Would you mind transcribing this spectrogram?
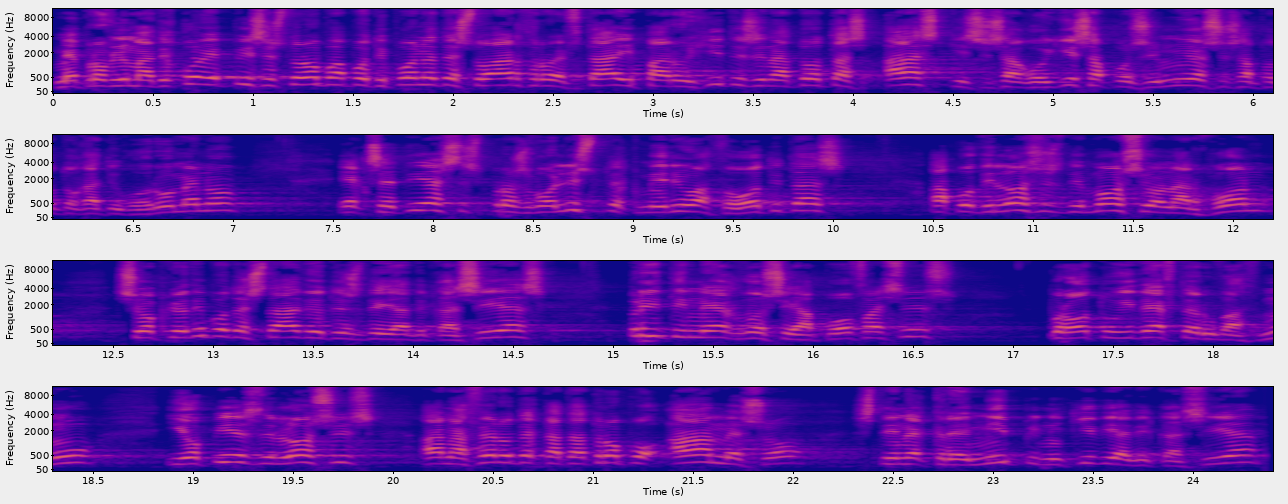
Με προβληματικό επίσης τρόπο αποτυπώνεται στο άρθρο 7 η παροχή της δυνατότητας άσκησης αγωγής αποζημίωσης από το κατηγορούμενο εξαιτίας της προσβολής του τεκμηρίου αθωότητας από δηλώσεις δημόσιων αρχών σε οποιοδήποτε στάδιο της διαδικασίας πριν την έκδοση απόφασης πρώτου ή δεύτερου βαθμού, οι οποίες δηλώσεις αναφέρονται κατά τρόπο άμεσο στην εκρεμή ποινική διαδικασία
